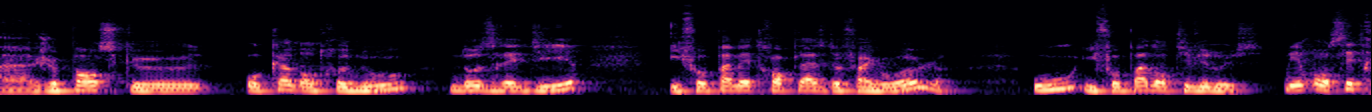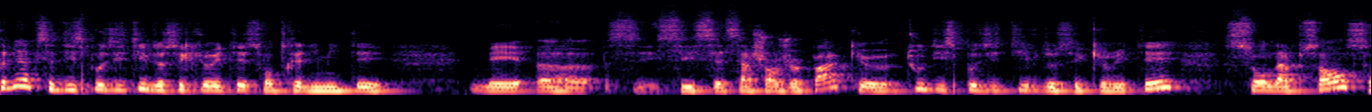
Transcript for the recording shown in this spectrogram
Euh, je pense que aucun d'entre nous n'oserait dire il faut pas mettre en place de firewall où il faut pas d'antivirus. Mais on sait très bien que ces dispositifs de sécurité sont très limités. Mais euh, ça change pas que tout dispositif de sécurité, son absence,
